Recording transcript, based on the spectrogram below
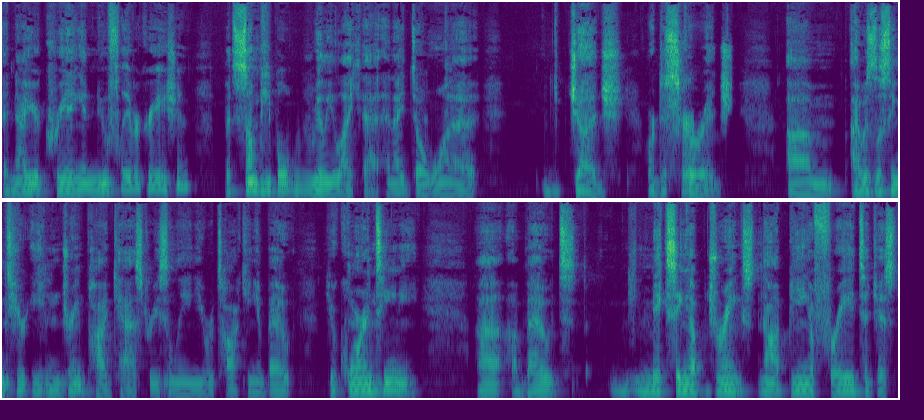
And now you're creating a new flavor creation, but some people really like that, and I don't want to judge or discourage. Um, I was listening to your Eat and Drink podcast recently, and you were talking about your quarantini, uh, about mixing up drinks, not being afraid to just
